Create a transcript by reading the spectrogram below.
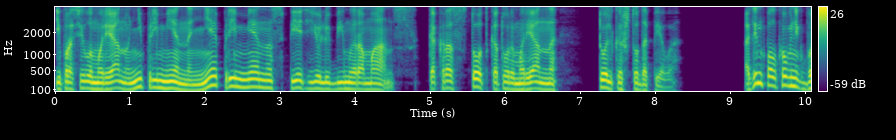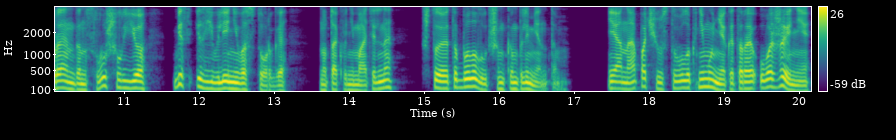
и просила Марианну непременно, непременно спеть ее любимый романс, как раз тот, который Марианна только что допела. Один полковник Брэндон слушал ее без изъявлений восторга, но так внимательно, что это было лучшим комплиментом. И она почувствовала к нему некоторое уважение,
